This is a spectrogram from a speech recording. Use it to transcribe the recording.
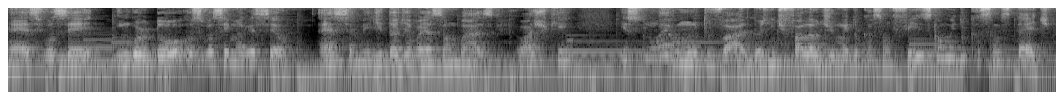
é, se você engordou ou se você emagreceu. Essa é a medida de avaliação básica. Eu acho que isso não é muito válido. A gente fala de uma educação física ou uma educação estética.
